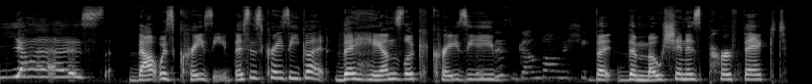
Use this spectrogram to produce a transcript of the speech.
Yes. That was crazy. This is crazy good. The hands look crazy. Is this gumball machine? But the motion is perfect.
